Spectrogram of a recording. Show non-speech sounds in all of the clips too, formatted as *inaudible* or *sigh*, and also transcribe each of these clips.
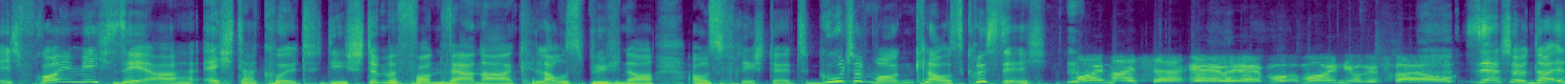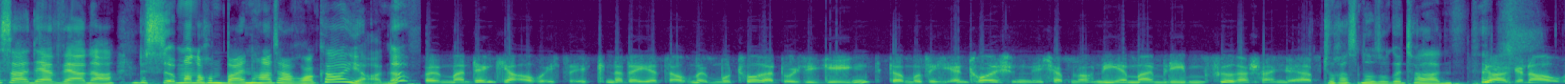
Ich freue mich sehr. Echter Kult. Die Stimme von Werner Klaus Büchner aus Frestedt. Guten Morgen, Klaus. Grüß dich. Moin Meister, äh, äh, mo moin junge Frau. Sehr schön, da ist er, der Werner. Bist du immer noch ein beinharter Rocker? Ja, ne? Weil man denkt ja auch, ich, ich knatter jetzt auch mit dem Motorrad durch die Gegend. Da muss ich enttäuschen. Ich habe noch nie in meinem Leben Führerschein gehabt. Du hast nur so getan. Ja, *laughs* genau.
